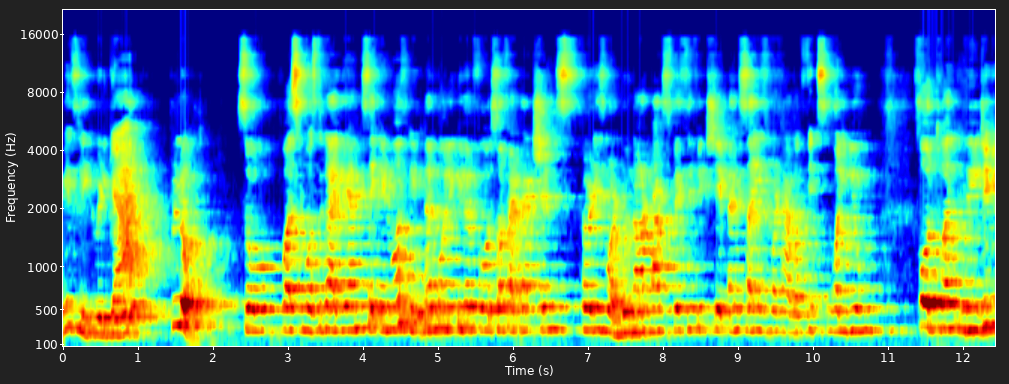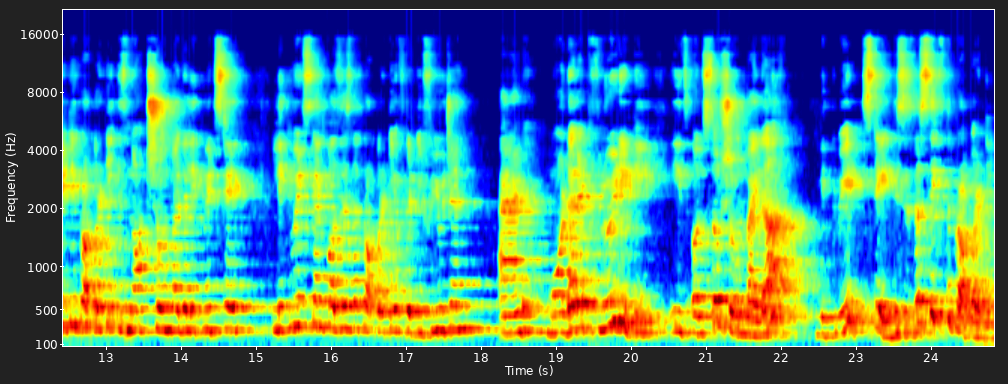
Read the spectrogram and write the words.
means liquid can flow. So first was the diagram, second was intermolecular force of attractions, third is what do not have specific shape and size but have a fixed volume. Fourth one rigidity property is not shown by the liquid state. liquids can possess the property of the diffusion and moderate fluidity is also shown by the liquid state. This is the sixth property.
